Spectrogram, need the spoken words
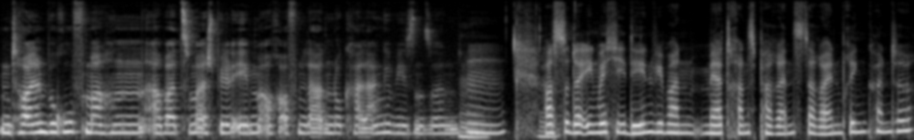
einen tollen Beruf machen, aber zum Beispiel eben auch auf ein Ladenlokal angewiesen sind. Mhm. Hast du da irgendwelche Ideen, wie man mehr Transparenz da reinbringen könnte?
